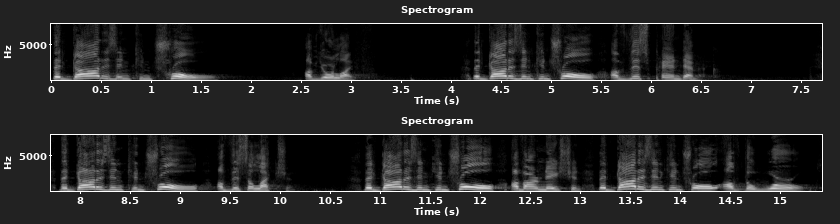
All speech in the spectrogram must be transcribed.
That God is in control of your life? that God is in control of this pandemic, that God is in control of this election, that God is in control of our nation, that God is in control of the world.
